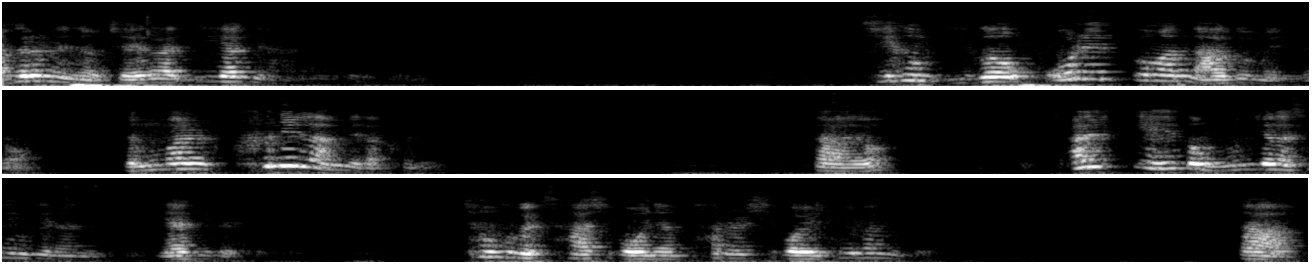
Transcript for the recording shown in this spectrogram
자, 그러면요. 제가 이야기를 하나 해드릴게요. 지금 이거 오랫동안 놔두면요. 정말 큰일 납니다. 큰일. 자요. 짧게 해도 문제가 생기는 이야기를 해드릴게요. 1945년 8월 15일 해방이 됐어요. 자,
